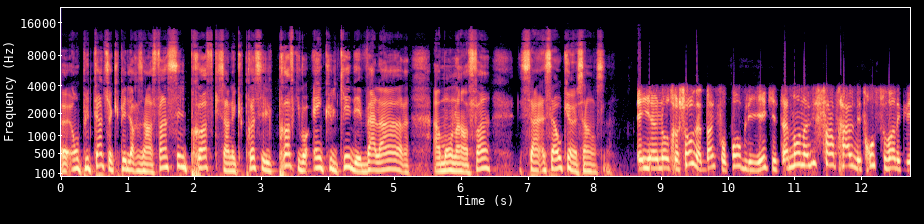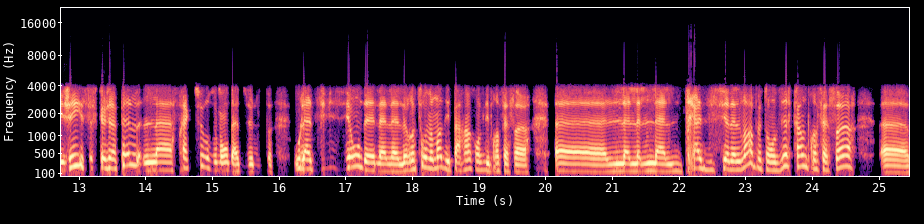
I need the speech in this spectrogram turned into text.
euh, ont plus le temps de s'occuper de leurs enfants. C'est le prof qui s'en occupera. C'est le prof qui va inculquer des valeurs à mon enfant. Ça n'a aucun sens. Et il y a une autre chose là-dedans qu'il faut pas oublier, qui est à mon avis centrale, mais trop souvent négligée, c'est ce que j'appelle la fracture du monde adulte, ou la division, de, le retournement des parents contre les professeurs. Euh, traditionnellement, peut-on dire, quand le professeur euh,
